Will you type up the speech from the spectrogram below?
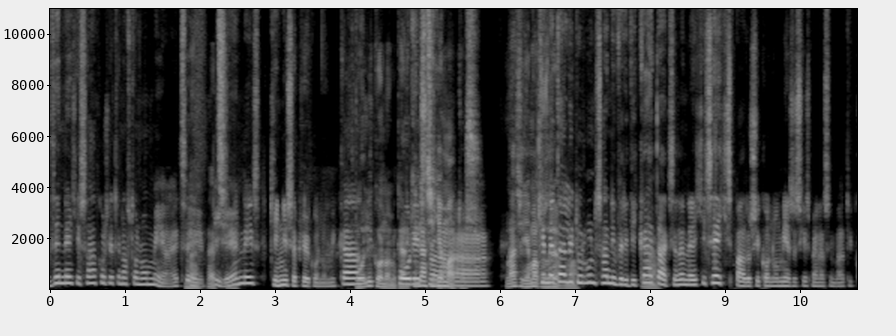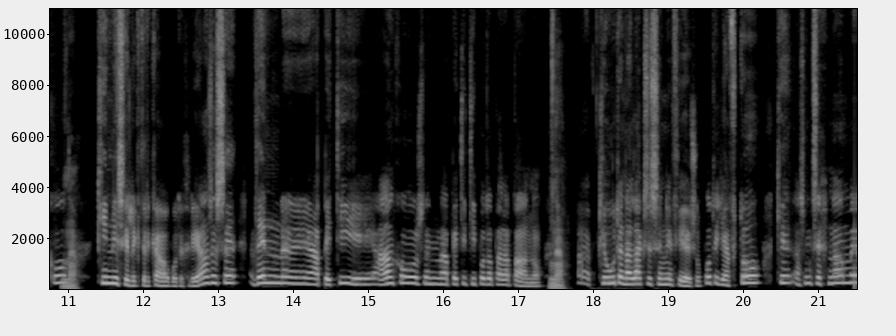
δεν έχεις άγχος για την αυτονομία. Έτσι. Ναι, έτσι. Πηγαίνεις, κινείσαι πιο οικονομικά. Πολύ οικονομικά. Και να είσαι γεμάτος. Να είσαι γεμάτος Και μετά ρεύμα. λειτουργούν σαν υβριδικά. Ναι. Εντάξει, δεν έχεις. Έχεις πάντως οικονομία σε σχέση με ένα συμβατικό. Ναι. Κινείσαι ηλεκτρικά όποτε χρειάζεσαι. Δεν ε, απαιτεί άγχος, δεν απαιτεί τίποτα παραπάνω. ναι. Α, Και ούτε να αλλάξεις συνήθειέ. Οπότε γι' αυτό και ας μην ξεχνάμε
